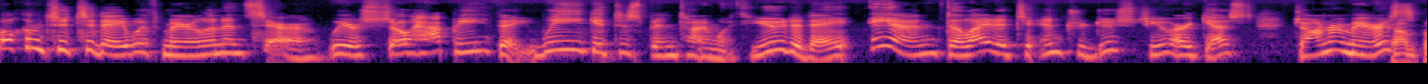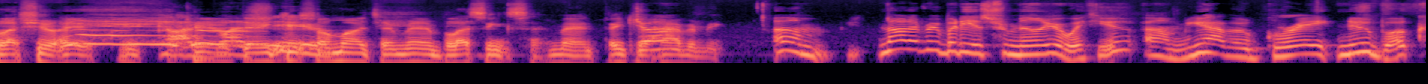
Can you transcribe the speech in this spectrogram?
Welcome to Today with Marilyn and Sarah. We are so happy that we get to spend time with you today and delighted to introduce to you our guest, John Ramirez. God bless you. Hey, God bless thank you. you so much. Amen. Blessings. Man, thank you John, for having me um, not everybody is familiar with you. Um, you have a great new book,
